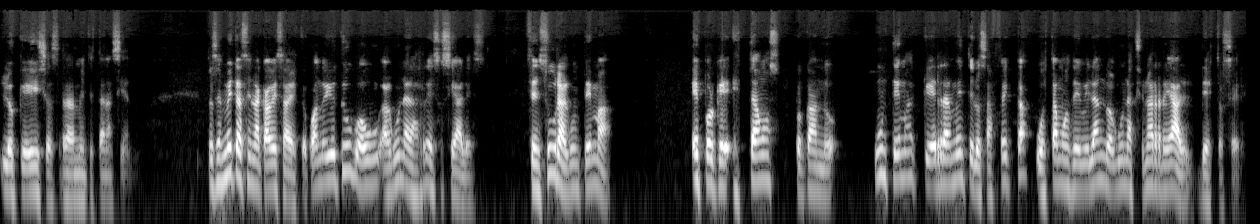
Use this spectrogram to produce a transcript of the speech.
lo que ellos realmente están haciendo. Entonces, metas en la cabeza esto. Cuando YouTube o alguna de las redes sociales censura algún tema, es porque estamos tocando un tema que realmente los afecta o estamos develando algún accionar real de estos seres.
